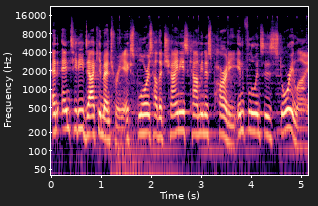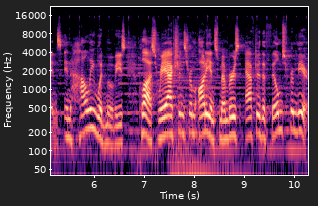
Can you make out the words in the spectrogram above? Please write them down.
an NTD documentary explores how the Chinese Communist Party influences storylines in Hollywood movies, plus reactions from audience members after the film's premiere.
